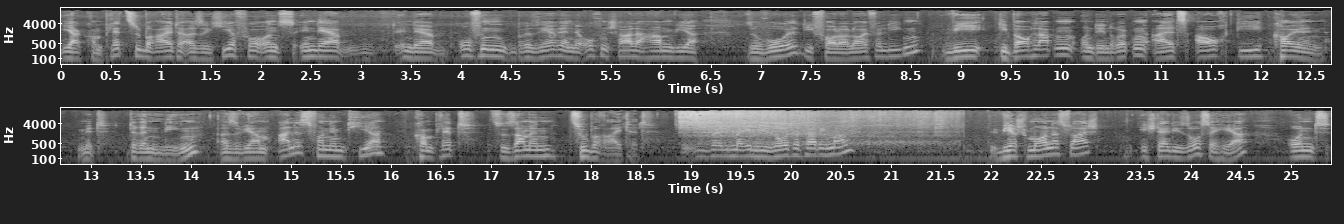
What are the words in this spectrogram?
ja komplett zubereite. Also hier vor uns in der, in der Ofenbrisere, in der Ofenschale haben wir sowohl die Vorderläufe liegen, wie die Bauchlappen und den Rücken, als auch die Keulen mit drin liegen. Also wir haben alles von dem Tier komplett zusammen zubereitet. Werde ich mal eben die Soße fertig machen. Wir schmoren das Fleisch. Ich stelle die Soße her und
